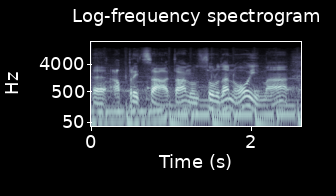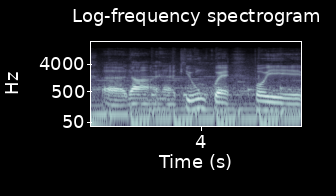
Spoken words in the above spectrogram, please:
apprezzata non solo da noi ma da chiunque poi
